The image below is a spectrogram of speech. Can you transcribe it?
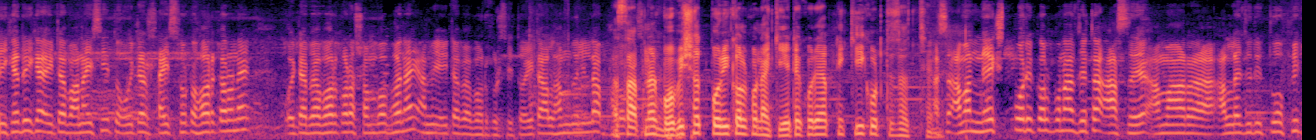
দেখে দেখে এটা বানাইছি। তো ওইটার সাইজ ছোটো হওয়ার কারণে ওইটা ব্যবহার করা সম্ভব হয় নাই আমি এইটা ব্যবহার করছি। তো এটা আলহামদুলিল্লাহ আচ্ছা আপনার ভবিষ্যৎ পরিকল্পনা কি? এটা করে আপনি কি করতে চাচ্ছেন? আচ্ছা আমার নেক্সট পরিকল্পনা যেটা আছে আমার আল্লাহ যদি তৌফিক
